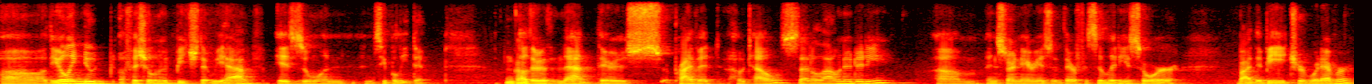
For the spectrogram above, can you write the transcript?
uh, the only nude official nude beach that we have is the one in Zipolite. Okay. Other than that, there's private hotels that allow nudity um, in certain areas of their facilities or by the beach or whatever.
